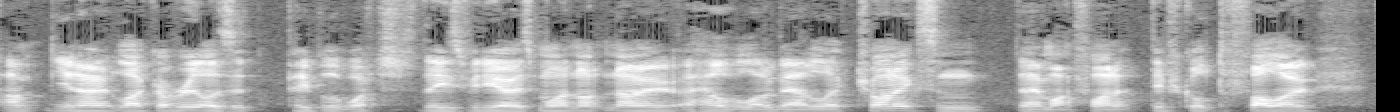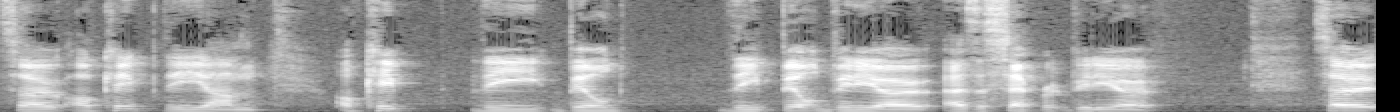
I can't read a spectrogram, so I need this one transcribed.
um, you know, like I realize that people who watch these videos might not know a hell of a lot about electronics, and they might find it difficult to follow. So I'll keep the um, I'll keep the build the build video as a separate video. So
